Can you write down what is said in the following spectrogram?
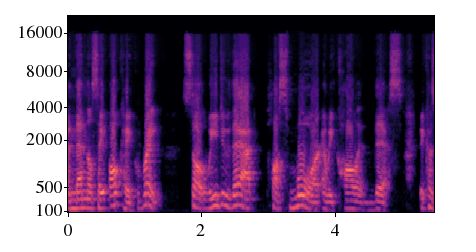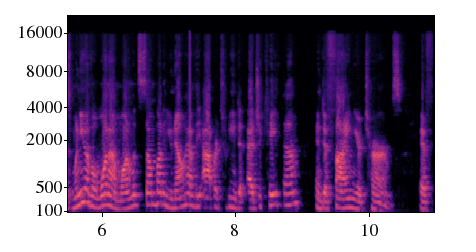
And then they'll say, "Okay, great. So we do that plus more, and we call it this." Because when you have a one-on-one with somebody, you now have the opportunity to educate them and define your terms. If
